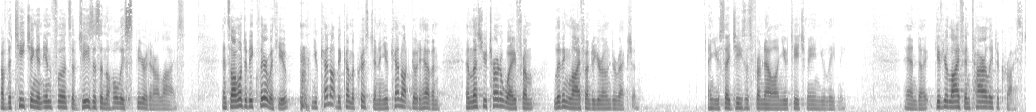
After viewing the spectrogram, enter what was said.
of the teaching and influence of Jesus and the Holy Spirit in our lives. And so I want to be clear with you you cannot become a Christian and you cannot go to heaven unless you turn away from living life under your own direction and you say, Jesus, from now on, you teach me and you lead me. And uh, give your life entirely to Christ.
